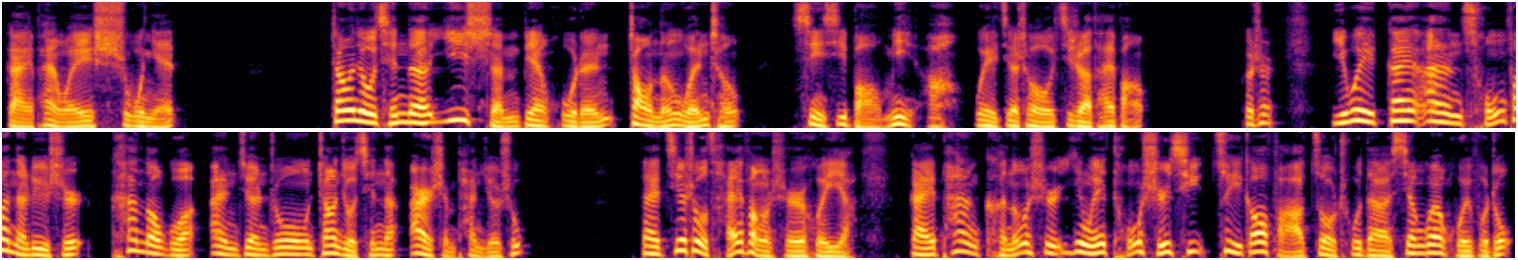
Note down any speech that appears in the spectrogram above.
改判为十五年。张九琴的一审辩护人赵能文称。信息保密啊，未接受记者采访。可是，一位该案从犯的律师看到过案卷中张九琴的二审判决书，在接受采访时回忆啊，改判可能是因为同时期最高法作出的相关回复中，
